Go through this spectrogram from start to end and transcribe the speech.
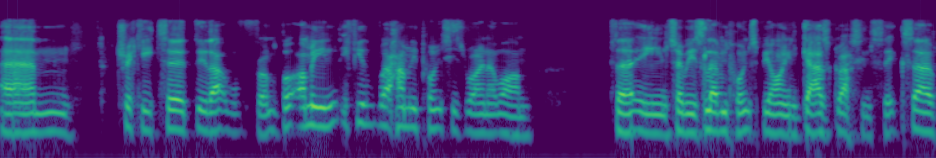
um, tricky to do that from. But I mean, if you how many points is Rhino on? Thirteen. So he's eleven points behind Gazgrass in six. So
